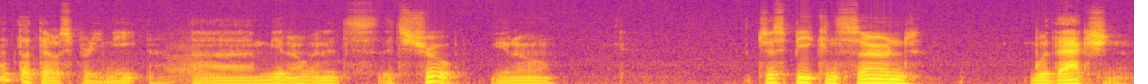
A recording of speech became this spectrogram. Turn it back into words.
I thought that was pretty neat, um, you know, and it's it's true, you know. Just be concerned with action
